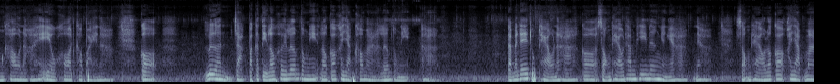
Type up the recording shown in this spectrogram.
ำเข้านะคะ ให้เอวคลอดเข้าไปนะคะ ก็ เลื่อนจากปกติเราเคยเริ่มตรงนี้ เราก็ขยับเข้ามาเริ่มตรงนี้นะคะแต่ไม่ได้ทุกแถวนะคะ ก็สองแถวทำที่หนึ่งอย่างเงี้ยค่ะนะคะสองแถวแล้วก็ขยับมา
